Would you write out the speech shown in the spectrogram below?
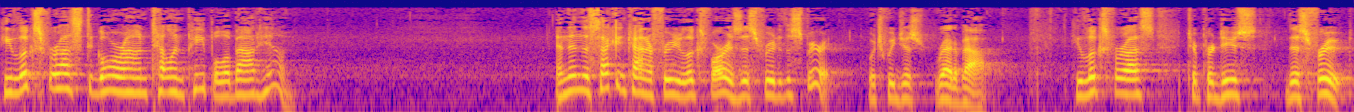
He looks for us to go around telling people about him. And then the second kind of fruit he looks for is this fruit of the Spirit, which we just read about. He looks for us to produce this fruit.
